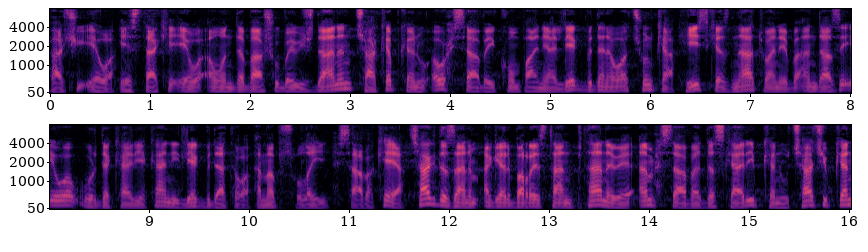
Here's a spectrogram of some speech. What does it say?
پاکی ئێوە. ئێستا کە ئێوە ئەوەندە باش و بەویژدانن چاکە بکەن و ئەو حیسابەی کۆمپانیا لێک بدەنەوە چونکە هیچ کەس ناتوانێ بە ئەندازەی ئێوە وردەکارییەکانی لێک بداتەوە. ئەمە سڵی حسابەکەیە چاک دەزانم ئەگەر بەڕێزتان بتانەوێ ئەم حسابە دەستکاری بکەن و چاکی بکەن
